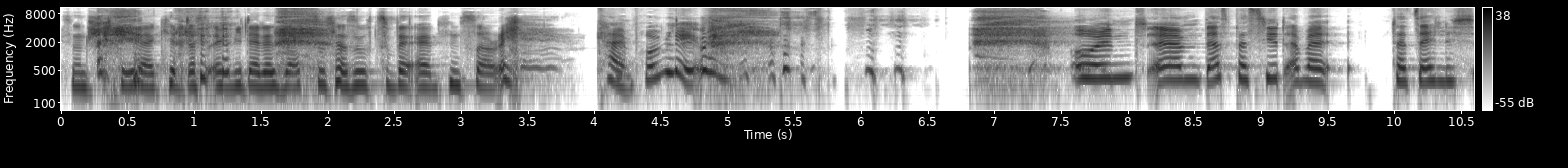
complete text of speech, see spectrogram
so ein Streberkind, das irgendwie deine Sätze versucht zu beenden. Sorry. sind. Kein Problem. Und ähm, das passiert aber tatsächlich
